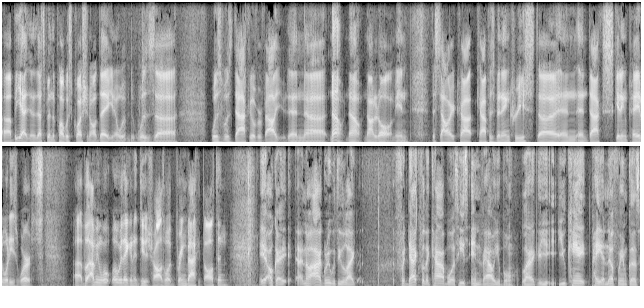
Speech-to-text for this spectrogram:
Uh, but yeah, that's been the public's question all day. You know, was uh, was was Dak overvalued? And uh, no, no, not at all. I mean, the salary cap, cap has been increased, uh, and and Dak's getting paid what he's worth. Uh, but I mean, what, what were they going to do, Charles? What bring back Dalton? Yeah, okay. Uh, No, I agree with you. Like for Dak for the Cowboys, he's invaluable. Like you, you can't pay enough for him because,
